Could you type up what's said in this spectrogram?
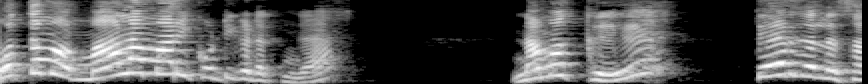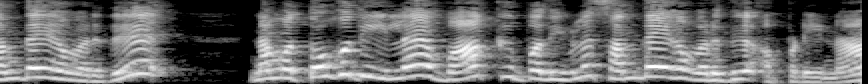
மொத்தமாக மலை மாதிரி கொட்டி கிடக்குங்க. நமக்கு தேர்தலில் சந்தேகம் வருது. நம்ம தொகுதியில வாக்குப்பதிவுல சந்தேகம் வருது அப்படின்னா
